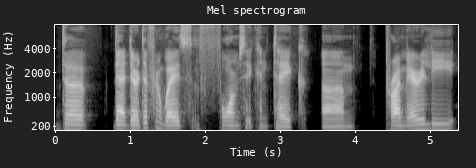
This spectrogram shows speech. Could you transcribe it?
The there, there are different ways and forms it can take. Um, primarily,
